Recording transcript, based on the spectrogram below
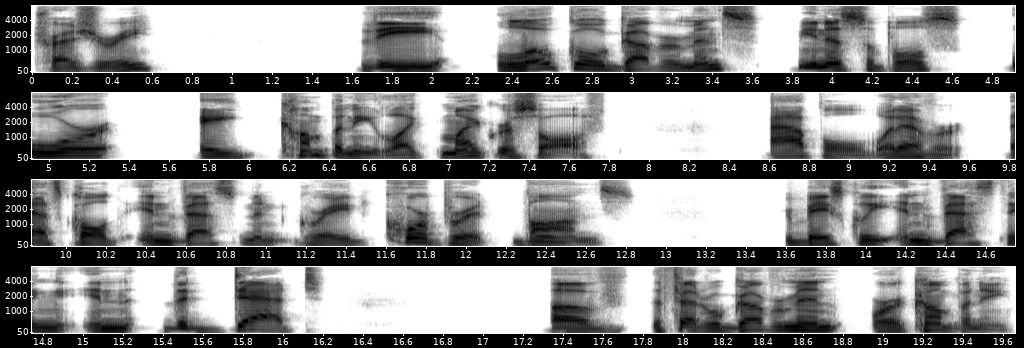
treasury, the local governments, municipals, or a company like Microsoft Apple, whatever. That's called investment grade corporate bonds. You're basically investing in the debt of the federal government or a company.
